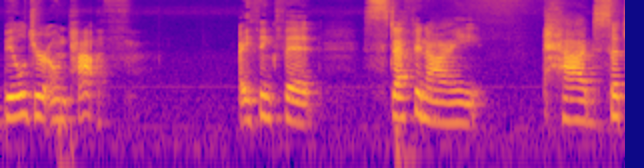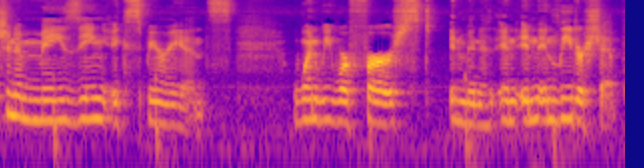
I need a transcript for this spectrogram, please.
build your own path. I think that Steph and I had such an amazing experience when we were first in in in, in leadership.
